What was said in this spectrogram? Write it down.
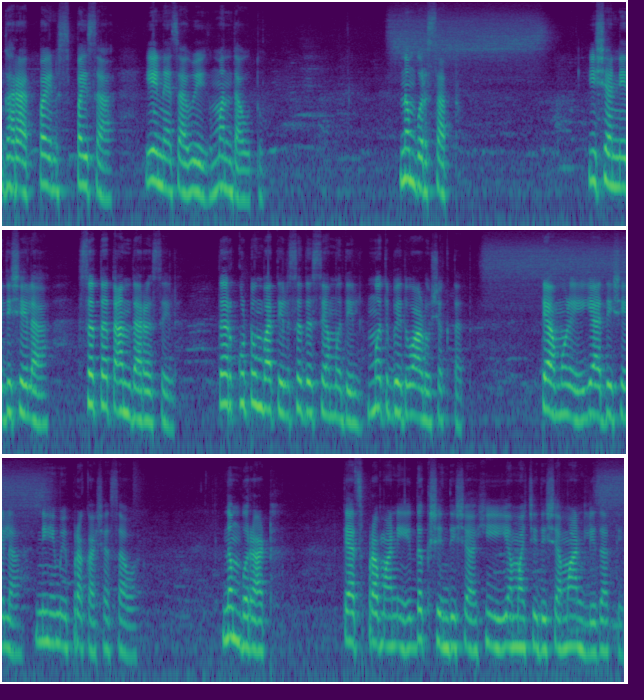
घरात पैस पैसा येण्याचा वेग मंदावतो. नंबर सात. ईशान्य दिशेला सतत अंधार असेल. तर कुटुंबातील सदस्यामधील मतभेद वाढू शकतात. त्यामुळे या दिशेला नेहमी प्रकाश असावा. नंबर आठ. त्याचप्रमाणे दक्षिण दिशा ही यमाची दिशा मानली जाते.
